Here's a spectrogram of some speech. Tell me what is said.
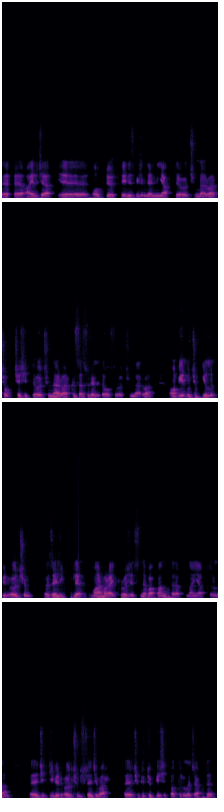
E, ayrıca e, ODTÜ Deniz Bilimleri'nin yaptığı ölçümler var. Çok çeşitli ölçümler var. Kısa süreli de olsa ölçümler var. Ama bir buçuk yıllık bir ölçüm özellikle Marmaray projesinde bakanlık tarafından yaptırılan e, ciddi bir ölçüm süreci var. E, çünkü tüp geçit batırılacaktı.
